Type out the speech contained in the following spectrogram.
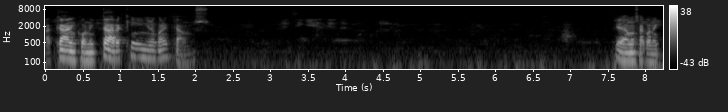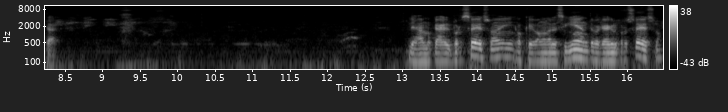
Acá en conectar, aquí y nos conectamos. Le damos a conectar. Dejamos que haga el proceso ahí. Ok, vamos a dar el siguiente para que haga el proceso.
